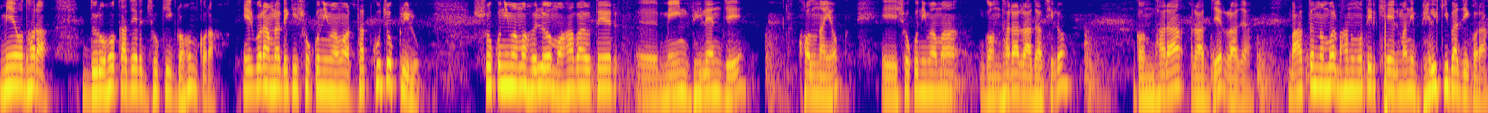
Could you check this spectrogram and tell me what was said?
মেয় ধরা দুরূহ কাজের ঝুঁকি গ্রহণ করা। এরপর আমরা দেখি শকুনি মামা, অর্থাৎ কুচক্রী লোক। শকুনি মামা হইল মহাভারতের মেইন ভিলেন যে খলনায়ক। এই শকুনি মামা গন্ধারার রাজা ছিল। গন্ধারা রাজ্যের রাজা। বাহাত্তর নম্বর ভানুমতির খেল মানে ভেলকিবাজি করা।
